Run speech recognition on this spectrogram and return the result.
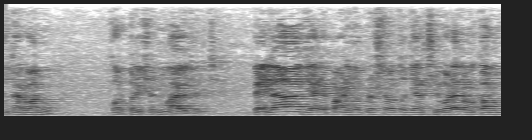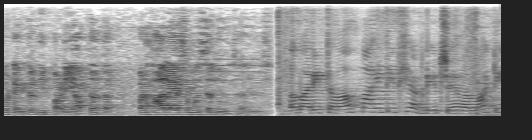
સુધારવાનું કોર્પોરેશનનું આયોજન છે. પહેલા જ્યારે પાણીનો પ્રશ્ન હતો, જ્યારે છેવાડાના મકાનોમાં ટેન્કરથી પાણી આપતા હતા, પણ હાલ એ સમસ્યા દૂર થયેલ છે. અમારી તમામ માહિતીથી અપડેટ રહેવા માટે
